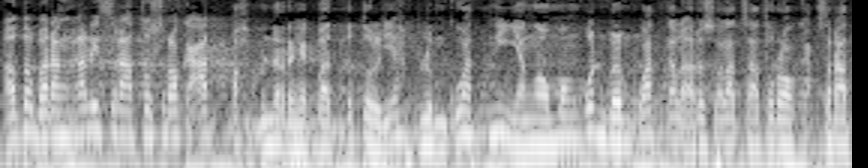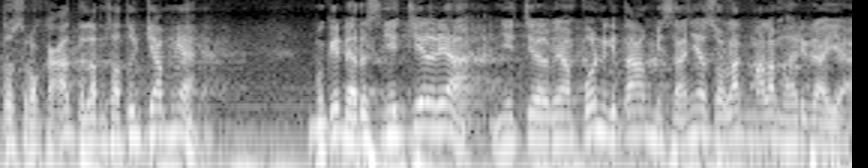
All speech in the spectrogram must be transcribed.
atau barangkali 100 rakaat. Wah bener hebat betul ya. Belum kuat nih yang ngomong pun belum kuat kalau harus sholat satu roka, 100 rakaat dalam satu jam ya. Mungkin harus nyicil ya. Nyicilnya pun kita misalnya sholat malam hari raya.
